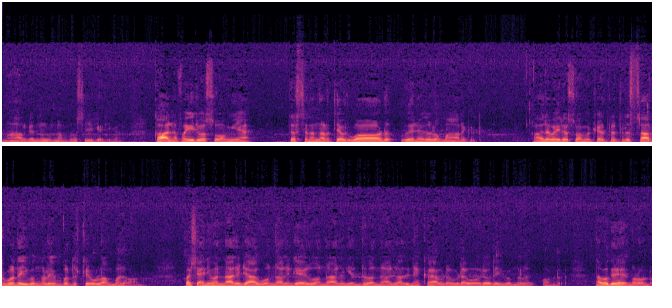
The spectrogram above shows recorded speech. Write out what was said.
മാർഗങ്ങൾ നമ്മൾ സ്വീകരിക്കണം. കാലഭൈരവ സ്വാമിയെ ദർശനം നടത്തിയ ഒരുപാട് വിനകൾ മാറിക്കിട്ടും കാലഭൈരവ സ്വാമി ക്ഷേത്രത്തിൽ സർവ ദൈവങ്ങളെയും പ്രതിഷ്ഠയുള്ള അമ്പലമാണ്. അപ്പോൾ ശനി വന്നാലും രാഹു വന്നാലും കേതു വന്നാലും എന്ത് വന്നാലും അതിനൊക്കെ അവിടെ അവിടെ ഓരോ ദൈവങ്ങൾ ഉണ്ട്. നവഗ്രഹങ്ങളുണ്ട്.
